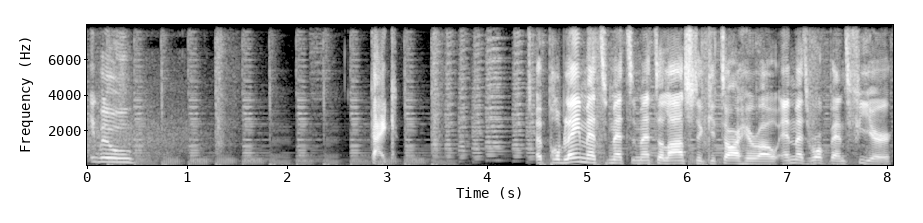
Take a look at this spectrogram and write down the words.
Ik bedoel. Kijk. Het probleem met, met, met de laatste Guitar Hero en met Rock Band 4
